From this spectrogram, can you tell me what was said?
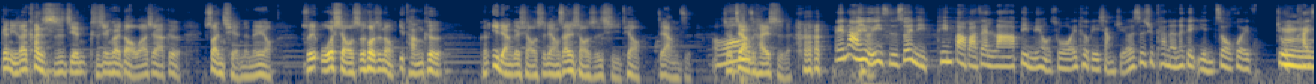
跟你在看时间，时间快到，我要下课算钱的没有。所以我小时候是那种一堂课可能一两个小时、两三小时起跳这样子。就这样子开始的，哎，那很有意思。所以你听爸爸在拉，并没有说哎特别想学，而是去看了那个演奏会，就开始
